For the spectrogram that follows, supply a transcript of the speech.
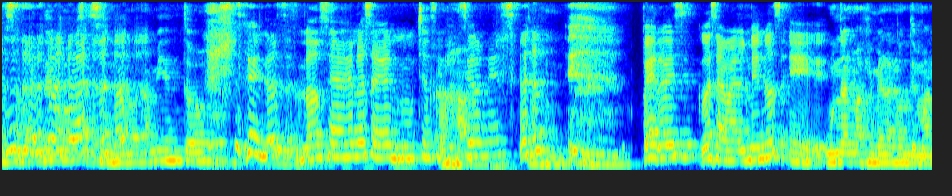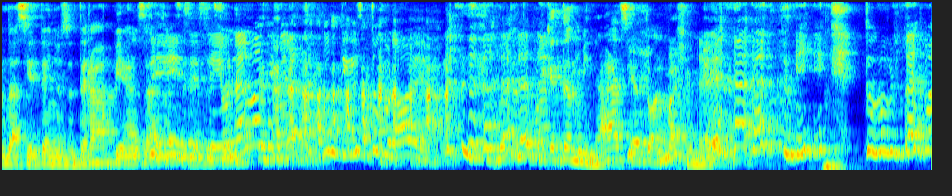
es enamoramiento. no, se hagan, no se hagan muchas ilusiones. Pero es, o sea, al menos... Eh, un alma gemela no te manda siete años de terapia. Sí, sí, sí. Un alma gemela está contigo, es tu brother. No tiene por qué terminar a tu alma gemela. sí, tu alma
